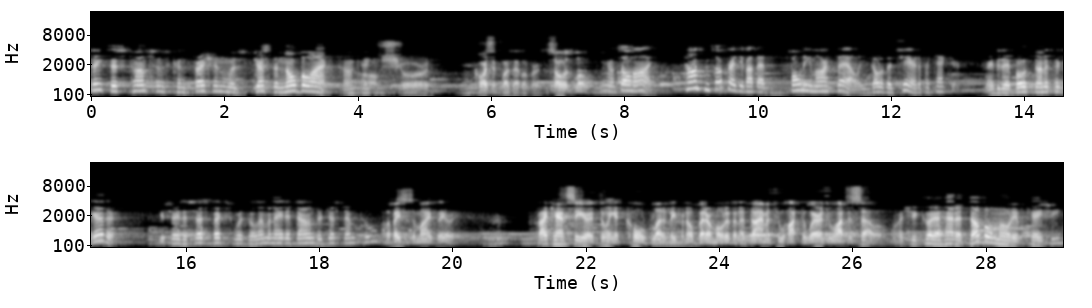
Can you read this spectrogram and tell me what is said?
Think this Thompson's confession was just a noble act, huh, Casey? Oh, sure. Of course it was, Ethelbert. So is Lowe. You know, so am I. Thompson's so crazy about that phony Marcel, he'd go to the chair to protect her. Maybe they both done it together. You say the suspects was eliminated down to just them two? On the basis of my theory. Mm-hmm. But I can't see her doing it cold-bloodedly for no better motive than a diamond too hot to wear and too hot to sell. Well, she could have had a double motive, Casey.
